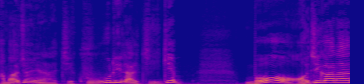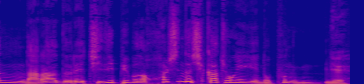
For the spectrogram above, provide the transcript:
아마존이랄지 구글이랄지 이게 뭐 어지간한 나라들의 GDP보다 훨씬 더 시가총액이 높은 예.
